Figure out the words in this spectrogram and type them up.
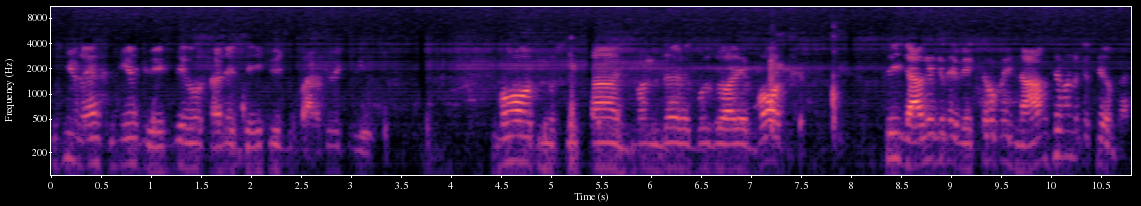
ਤੁਸੀਂ ਹੁਣ ਇਸ ਦੁਨੀਆ 'ਚ ਵੇਖਦੇ ਹੋ ਸਾਡੇ ਦੇਸ਼ ਵਿੱਚ ਭਾਰਤ ਵਿੱਚ ਵੀ ਬਹੁਤ ਮੁਸੀਬਤਾਂ ਮੰਦਰ ਗੁਰਦੁਆਰੇ ਬਹੁਤ ਤੁਸੀਂ ਜਾ ਕੇ ਕਿਤੇ ਵੇਖੋ ਕੋਈ ਨਾਮ ਸਿਮਰਨ ਕਿੱਥੇ ਹੁੰਦਾ ਹੈ?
